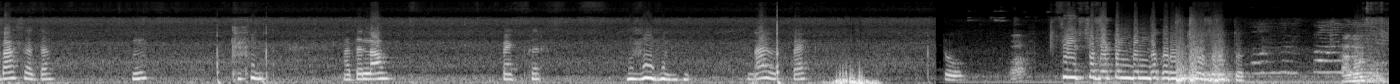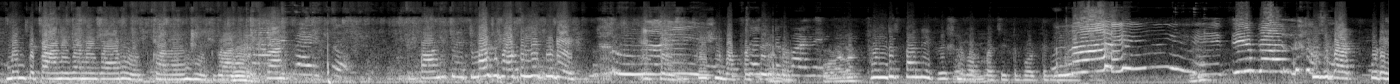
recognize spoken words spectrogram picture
बस आता? आता लाव. पॅक कर. नाही होत पॅक तो. सीटचं बटन बंद करून ठेवलं होतं. म्हणते पाणी का नाही गार होत का नाही होत गार. काय पाणी प्यायचं माझी बॉटल आहे पुढे इथे कृष्ण बाप्पाच्या इथं. थंडच पाणी आहे कृष्ण बाप्पाच्या इथं बॉटल तुझी बॅग पुढे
